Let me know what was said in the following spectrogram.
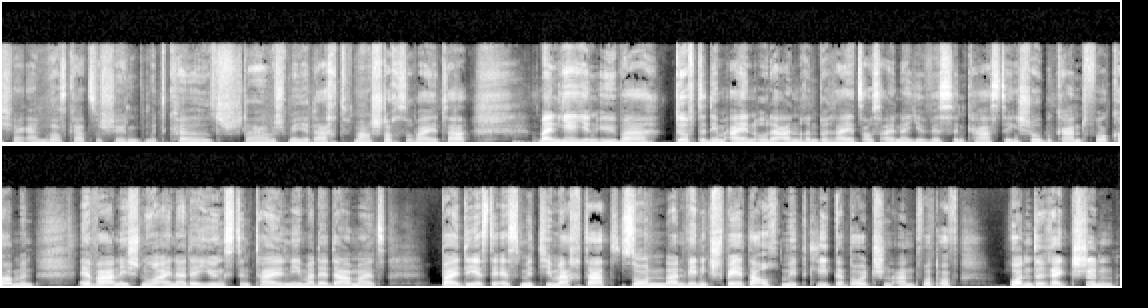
Ich fange an, du hast gerade so schön mit Kölsch. Da habe ich mir gedacht, mach ich doch so weiter. Mein Gegenüber dürfte dem einen oder anderen bereits aus einer gewissen Castingshow bekannt vorkommen. Er war nicht nur einer der jüngsten Teilnehmer, der damals bei DSDS mitgemacht hat, sondern wenig später auch Mitglied der deutschen Antwort auf One Direction,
